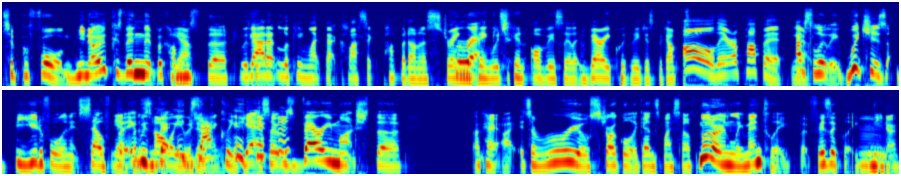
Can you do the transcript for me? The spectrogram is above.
to perform, you know? Because then it becomes Yeah. the. Without it looking like that classic puppet on a string Correct. thing, which can obviously like very quickly just become, oh, they're a puppet. Yeah. Absolutely, which is beautiful in itself. Yeah, but but it was not ve- what you were doing. exactly yeah. So it was very much the okay. I, it's a real struggle against myself, not only mentally but physically. Mm. You know,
